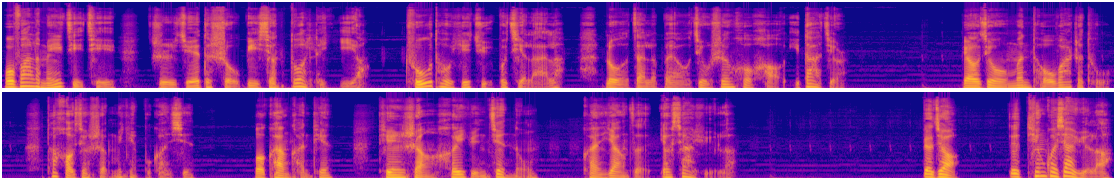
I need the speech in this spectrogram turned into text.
我挖了没几期，只觉得手臂像断了一样。锄头也举不起来了，落在了表舅身后好一大截儿。表舅闷头挖着土，他好像什么也不关心。我看看天，天上黑云渐浓，看样子要下雨了。表舅，这，天快下雨了。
